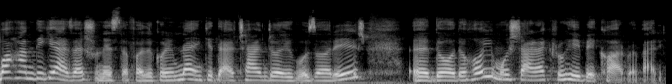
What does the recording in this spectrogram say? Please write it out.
با هم دیگه ازشون استفاده کنیم. نه اینکه در چند جای گزارش داده های مشترک رو هی به کار ببریم.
